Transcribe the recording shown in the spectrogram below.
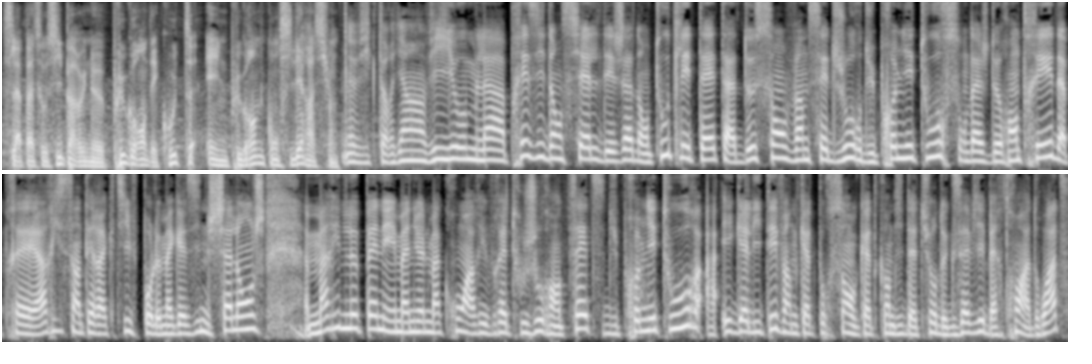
cela passe aussi par une plus grande écoute et une plus grande considération. Victorien Villaume, la présidentielle déjà dans toutes les têtes à 227 jours du premier tour, sondage de rentrée d'après Harris Interactive pour le magazine Challenge. Marine Le Pen et Emmanuel Macron arriveraient toujours en tête du premier tour à égalité 24% en cas de candidature de Xavier Bertrand à droite.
